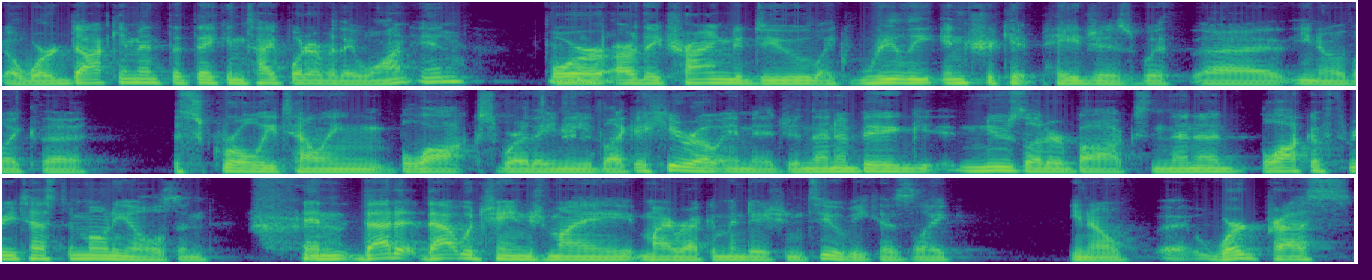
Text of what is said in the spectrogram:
a word document that they can type whatever they want in, or are they trying to do like really intricate pages with, uh, you know, like the the scrolly telling blocks where they need like a hero image and then a big newsletter box and then a block of three testimonials and and that that would change my my recommendation too because like you know uh, WordPress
